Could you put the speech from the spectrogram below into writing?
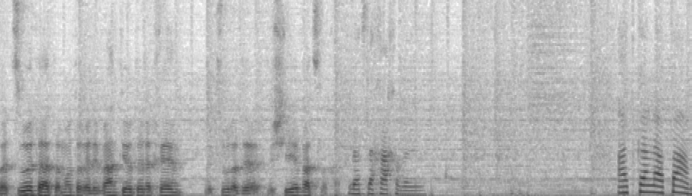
בצעו את ההתאמות הרלוונטיות אליכם וצאו לדרך, ושיהיה בהצלחה. בהצלחה חברים. עד כאן להפעם.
